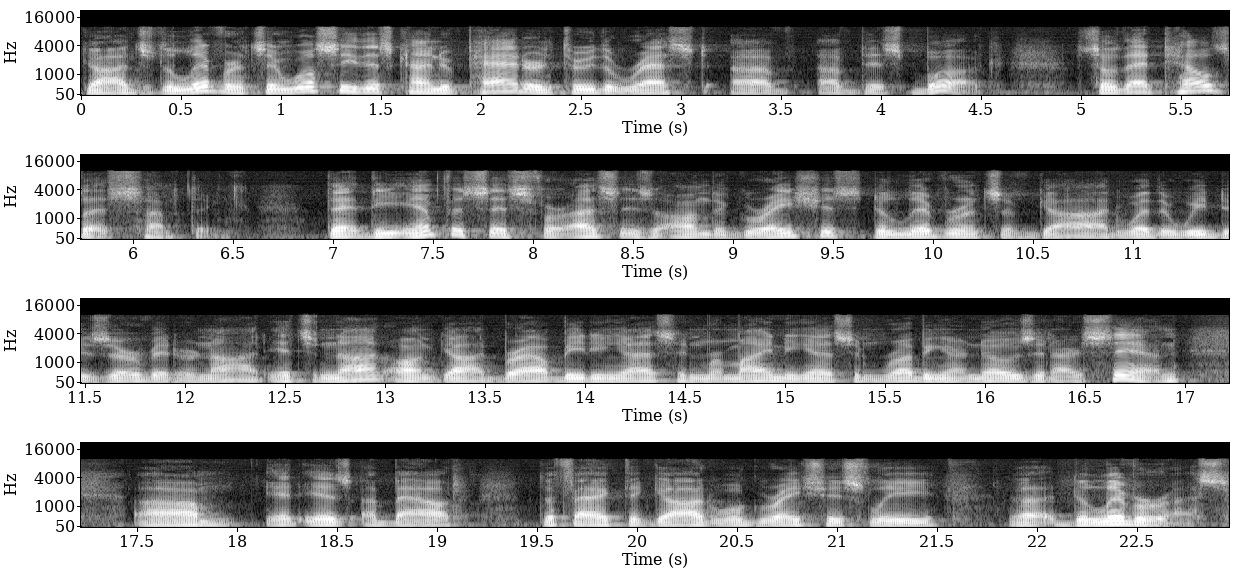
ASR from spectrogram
God's deliverance. And we'll see this kind of pattern through the rest of, of this book. So that tells us something that the emphasis for us is on the gracious deliverance of God, whether we deserve it or not. It's not on God browbeating us and reminding us and rubbing our nose in our sin. Um, it is about the fact that God will graciously uh, deliver us.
